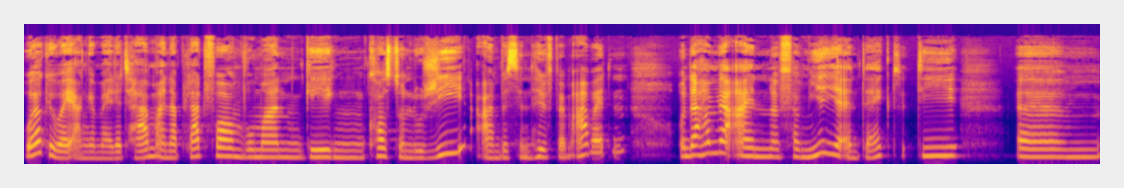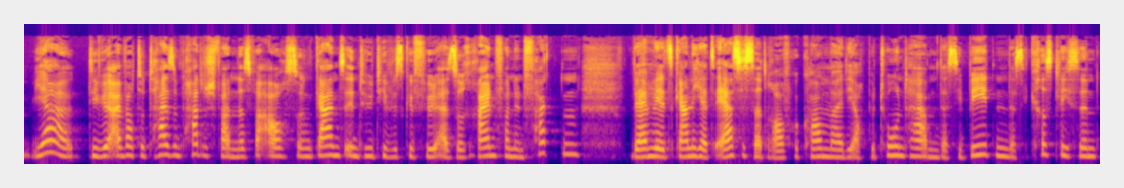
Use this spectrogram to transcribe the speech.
Workaway angemeldet haben, einer Plattform, wo man gegen Kost und Logis ein bisschen hilft beim Arbeiten. Und da haben wir eine Familie entdeckt, die ähm, ja, die wir einfach total sympathisch fanden. Das war auch so ein ganz intuitives Gefühl. Also rein von den Fakten wären wir jetzt gar nicht als erstes da drauf gekommen, weil die auch betont haben, dass sie beten, dass sie christlich sind.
